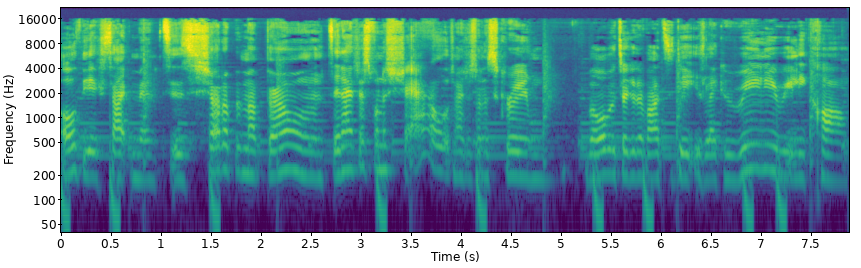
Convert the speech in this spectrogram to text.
all the excitement is shut up in my bones and I just want to shout. and I just want to scream. But what we're talking about today is like really, really calm.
